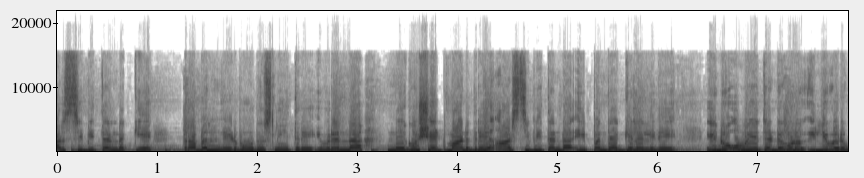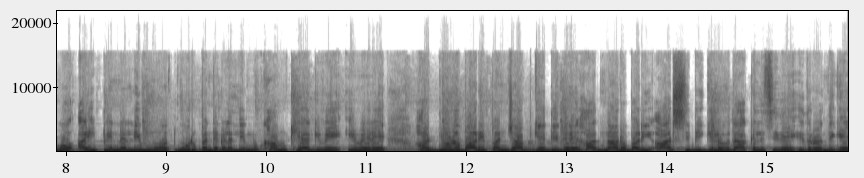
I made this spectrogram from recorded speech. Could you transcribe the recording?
RCB ತಂಡಕ್ಕೆ ಟ್ರಬಲ್ ನೀಡಬಹುದು. ಸ್ನೇಹಿತರೆ, ಇವರನ್ನ ನೆಗೋಷಿಯೇಟ್ ಮಾಡಿದ್ರೆ ಆರ್ಸಿಬಿ ತಂಡ ಈ ಪಂದ್ಯ ಗೆಲ್ಲಲಿದೆ. ಇನ್ನು ಉಭಯ ತಂಡಗಳು ಇಲ್ಲಿವರೆಗೂ ಐಪಿಎಲ್ನಲ್ಲಿ ಮೂವತ್ಮೂರು ಪಂದ್ಯಗಳಲ್ಲಿ ಮುಖಾಮುಖಿಯಾಗಿವೆ. ಈ ವೇಳೆ ಹದಿನೇಳು ಬಾರಿ ಪಂಜಾಬ್ ಗೆದ್ದಿದ್ದರೆ ಹದಿನಾರು ಬಾರಿ ಆರ್ಸಿಬಿ ಗೆಲುವು ದಾಖಲಿಸಿದೆ. ಇದರೊಂದಿಗೆ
